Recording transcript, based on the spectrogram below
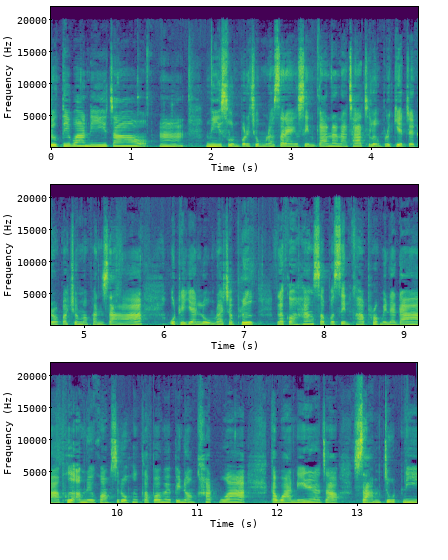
จุดที่ว่านี้เจ้าอืมมีศูนย์ประชุมและแสดงสินค้านานาชาติเฉลิมพระเกียรติเจ็ดรอบพระชนมพรรษา อุทยานหลวงราชพฤกษ์แล้วก็ห้างสรรพสินค้าพรหมินาดา เพื่ออำนวยความสะดวกให้กับพ่อแม่พี่น้องคาดว่า แต่วันนี้เนี่ยเจ้าสามจุดนี่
